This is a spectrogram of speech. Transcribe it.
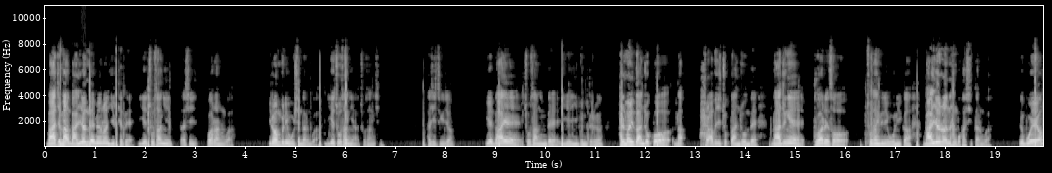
마지막 말년 되면은 이렇게 돼. 이게 조상이 다시 부활하는 거야. 이런 분이 오신다는 거야. 이게 조상이야, 조상신. 아시지, 그죠? 이게 나의 조상인데, 이게 이분들은. 할머니도 안 좋고, 나, 할아버지 쪽도 안 좋은데, 나중에 부활해서 조상들이 오니까, 말년은 행복할 수 있다는 거야. 이거 뭐예요?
